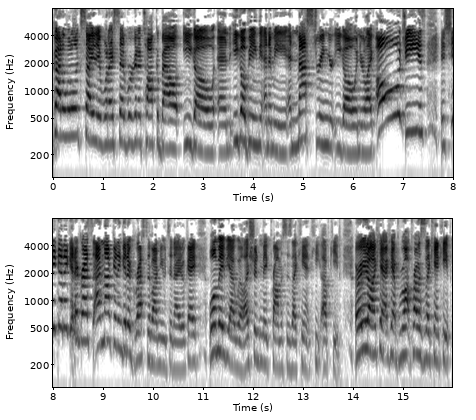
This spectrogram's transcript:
got a little excited when I said we're going to talk about ego and ego being the enemy and mastering your ego. And you're like, oh, geez, is she going to get aggressive? I'm not going to get aggressive on you tonight, okay? Well, maybe I will. I shouldn't make promises I can't keep upkeep. Or, you know, I can't, I can't promises I can't keep.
